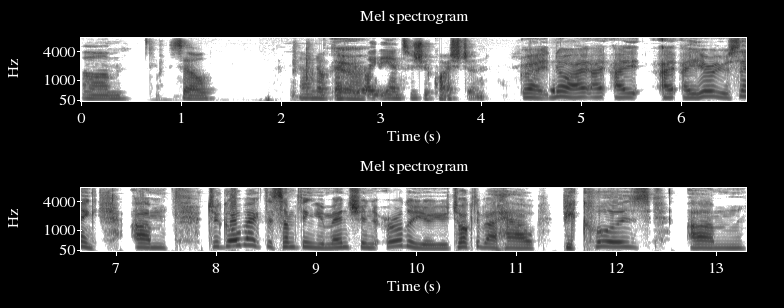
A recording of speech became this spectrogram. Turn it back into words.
Um, so I don't know if that yeah. quite answers your question. Right. No, I, I, I, I hear what you're saying. Um, to go back to something you mentioned earlier, you talked about how because um,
